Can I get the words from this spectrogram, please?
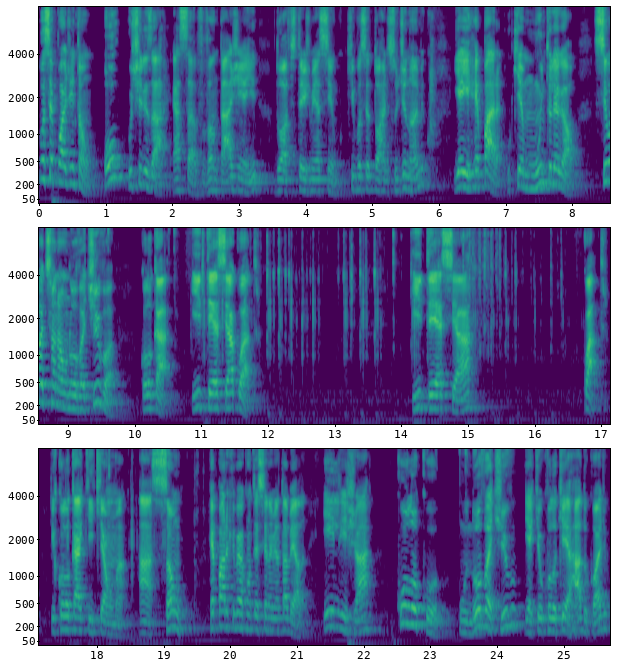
Você pode então ou utilizar essa vantagem aí do Office 365 que você torna isso dinâmico. E aí, repara, o que é muito legal. Se eu adicionar um novo ativo, ó, colocar ITSA 4. ITSA 4. E colocar aqui que é uma ação, repara o que vai acontecer na minha tabela. Ele já colocou o novo ativo, e aqui eu coloquei errado o código,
